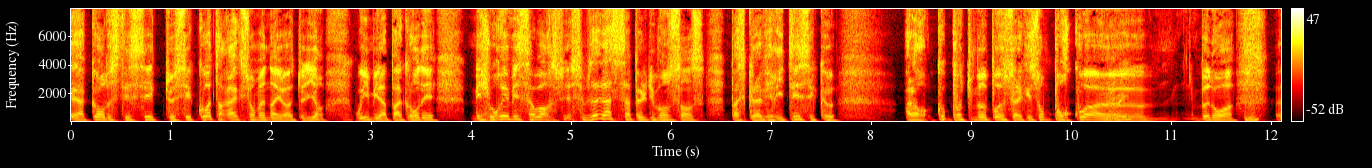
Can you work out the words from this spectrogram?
accorde cet essai, tu sais quoi ta réaction maintenant? Il va te dire, oui, mais il n'a pas accordé. Mais j'aurais aimé savoir, là, ça s'appelle du bon sens. Parce que la vérité, c'est que alors, quand tu me poses la question pourquoi, bah euh, Benoît, mmh.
